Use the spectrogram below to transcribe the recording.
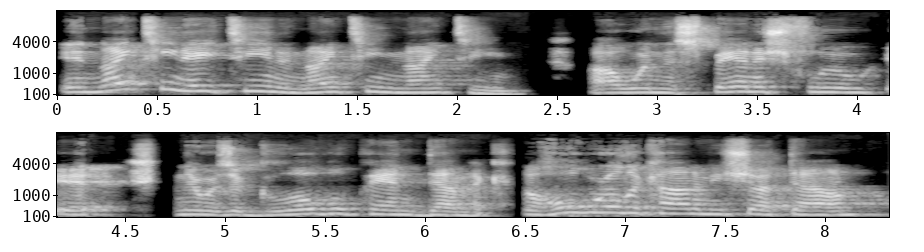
in 1918 and 1919 uh, when the Spanish flu hit and there was a global pandemic. The whole world economy shut down.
